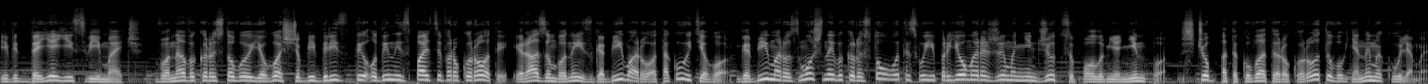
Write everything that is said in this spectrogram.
і віддає їй свій меч. Вона використовує його, щоб відрізати один із пальців Рокороти, і разом вони із Габімару атакують його. Габімару змушений використовувати свої прийоми режиму нінджутсу полум'я Нінпо, щоб атакувати Рокороту вогняними кулями.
